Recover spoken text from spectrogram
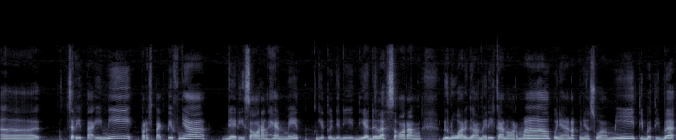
uh, cerita ini perspektifnya dari seorang handmaid gitu. Jadi dia adalah seorang dulu warga Amerika normal punya anak punya suami tiba-tiba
